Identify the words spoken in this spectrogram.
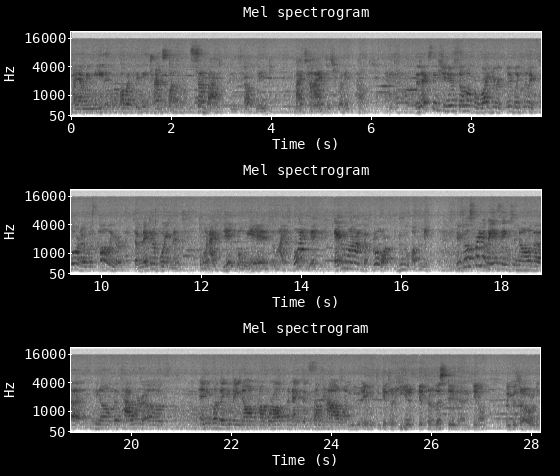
I am in need of a kidney transplant. Somebody please help me. My time is running out. The next thing she knew, someone from right here at Cleveland Clinic, Florida was calling her to make an appointment. When I did go in to my appointment, everyone on the floor knew of me. It feels pretty amazing to know that, you know, the anyone that you may know, how we're all connected somehow. We were able to get her here, get her listed, and you know, we got her organ.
